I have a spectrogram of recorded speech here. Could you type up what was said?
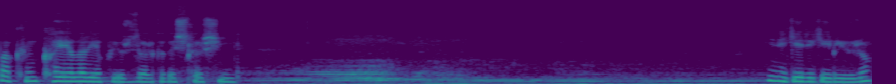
Bakın kayalar yapıyoruz arkadaşlar şimdi. Yine geri geliyorum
